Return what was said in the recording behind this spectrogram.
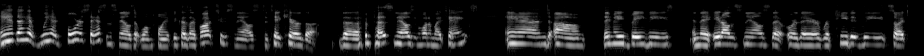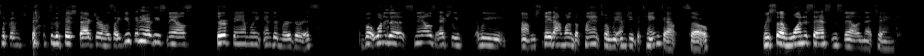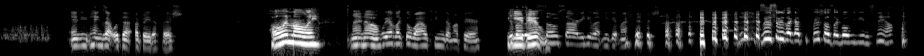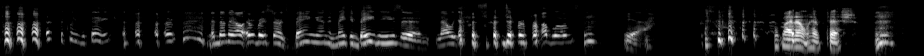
And I had we had four assassin snails at one point because I bought two snails to take care of the the pet snails in one of my tanks. And um they made babies and they ate all the snails that were there repeatedly. So I took them back to the fish doctor and was like, You can have these snails. They're a family and they're murderous. But one of the snails actually we um, stayed on one of the plants when we emptied the tank out. So we still have one assassin snail in that tank and he hangs out with a, a betta fish. Holy moly. I know. We have like the wild kingdom up here. Your You do. so sorry he let me get my fish. 'Cause as soon as I got the fish, I was like, "Well, we need a snail to clean the tank." and then they all everybody starts banging and making babies, and now we got different problems. Yeah. I don't have fish.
